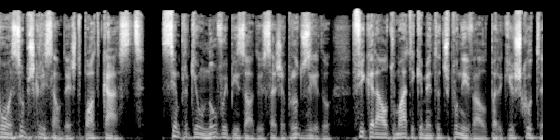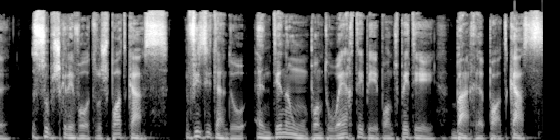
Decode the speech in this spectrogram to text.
Com a subscrição deste podcast, sempre que um novo episódio seja produzido, ficará automaticamente disponível para que o escute. Subscreva outros podcasts visitando antena1.rtp.pt/podcasts.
